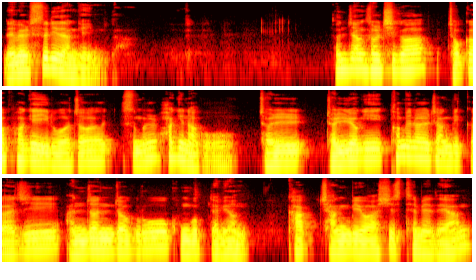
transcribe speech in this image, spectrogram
레벨 3 단계입니다. 현장 설치가 적합하게 이루어져 있음을 확인하고 절, 전력이 터미널 장비까지 안전적으로 공급되면 각 장비와 시스템에 대한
